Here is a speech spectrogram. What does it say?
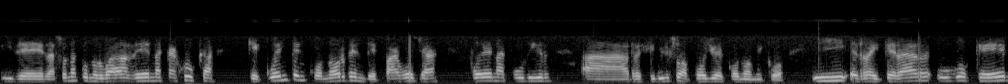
y de la zona conurbada de Nacajuca que cuenten con orden de pago ya pueden acudir a recibir su apoyo económico. Y reiterar, Hugo, que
